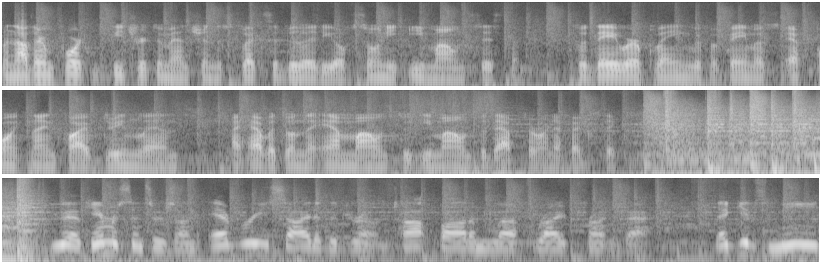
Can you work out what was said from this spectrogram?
Another important feature to mention is flexibility of Sony E-mount system. Today we're playing with a famous f.95 Dream lens. I have it on the M mount to E mount adapter on FX6. You have camera sensors on every side of the drone, top, bottom, left, right, front, and back. That gives me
